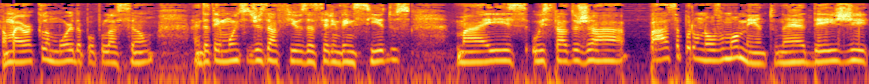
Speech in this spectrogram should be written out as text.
é o maior clamor da população. Ainda tem muitos desafios a serem vencidos, mas o Estado já passa por um novo momento, né? Desde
